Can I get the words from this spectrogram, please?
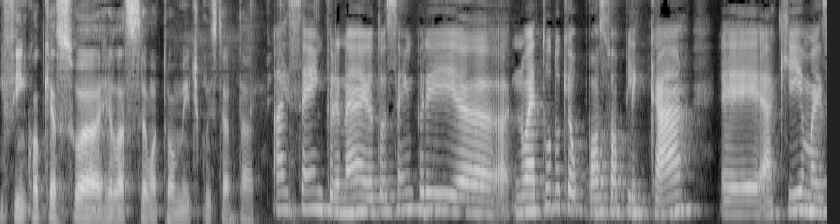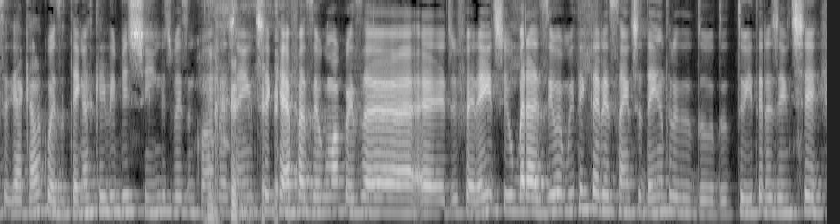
enfim, qual que é a sua relação atualmente com startup? Ai, sempre, né? Eu tô sempre... Uh, não é tudo que eu posso aplicar é, aqui, mas é aquela coisa, tem aquele bichinho de vez em quando a gente quer fazer alguma coisa é, diferente. E o Brasil é muito interessante dentro do, do Twitter, a gente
